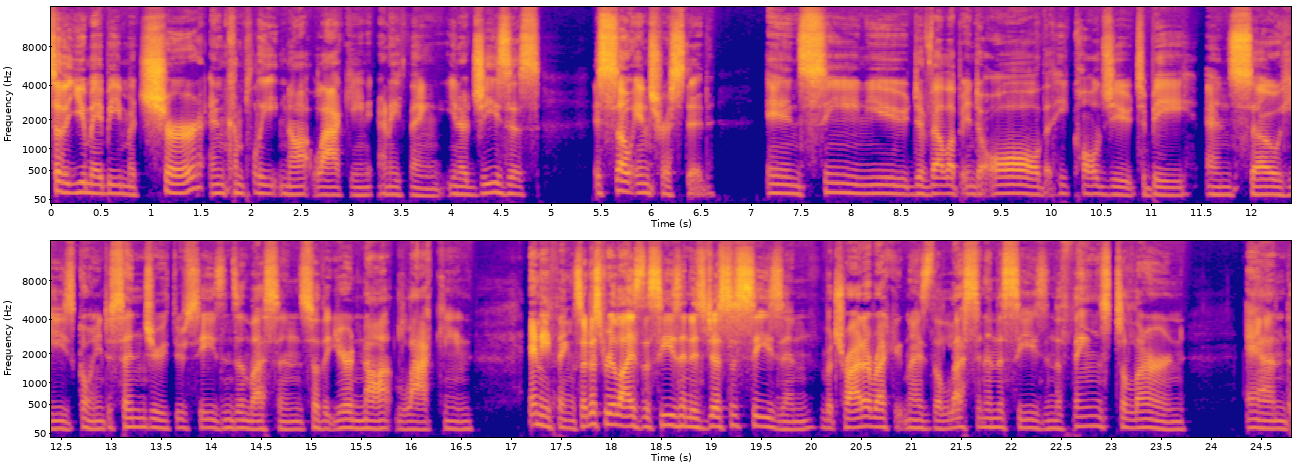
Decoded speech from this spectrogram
so that you may be mature and complete, not lacking anything. You know, Jesus is so interested in seeing you develop into all that he called you to be. And so he's going to send you through seasons and lessons so that you're not lacking anything. So just realize the season is just a season, but try to recognize the lesson in the season, the things to learn. And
